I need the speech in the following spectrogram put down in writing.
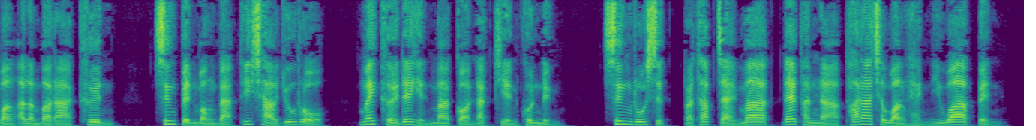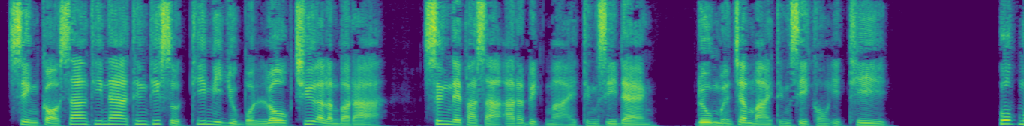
วังอลัมบาราขึ้น ซึ่งเป็นวังแบบที่ชาวยุโรปไม่เคยได้เห็นมาก่อนนักเขียนคนหนึ่ง ซึ่งรู้สึกประทับใจมากได้พันนาพระราชวังแห่งนี้ว่าเป็น สิ่งก่อสร้างที่น่าทึ่งที่สุดที่มีอยู่บนโลกชื่ออลัมบารา ซึ่งในภาษาอาหรับิกหมายถึงสีแดง ดูเหมือนจะหมายถึงสีของอิฐที่ พวกโม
